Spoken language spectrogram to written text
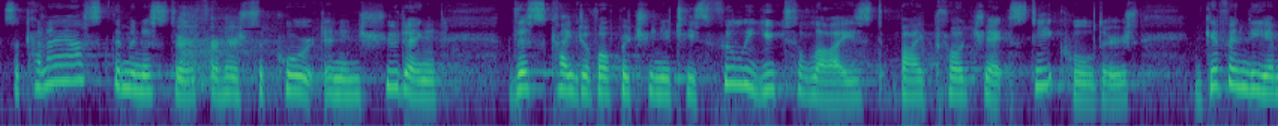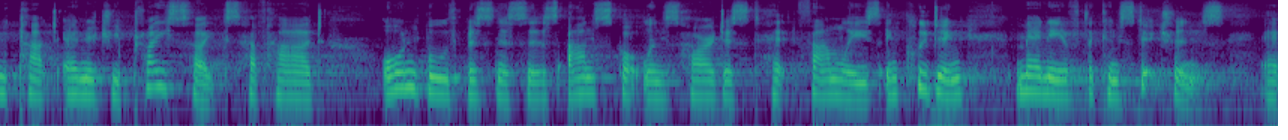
So can I ask the Minister for her support in ensuring this kind of opportunity is fully utilised by project stakeholders, given the impact energy price hikes have had on both businesses and Scotland's hardest hit families, including many of the constituents. Uh,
